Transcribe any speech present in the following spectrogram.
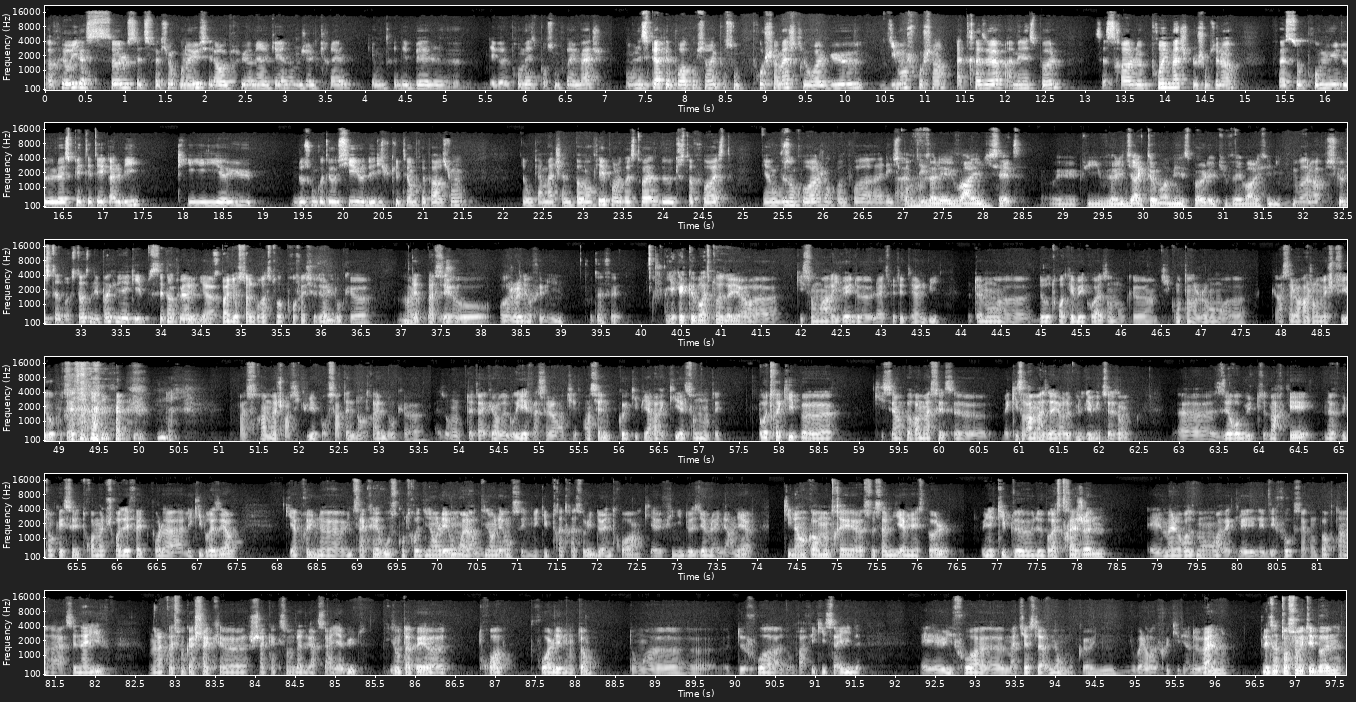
A priori, la seule satisfaction qu'on a eue, c'est la recrue américaine, Angel Krell, qui a montré des belles, euh, des belles promesses pour son premier match. On espère qu'elle pourra confirmer pour son prochain match qui aura lieu dimanche prochain à 13h à Ménespol. Ça sera le premier match de championnat face au promu de la SPTT Albi, qui a eu de son côté aussi euh, des difficultés en préparation. Donc un match à ne pas manquer pour le Brestois de Christophe Forest. Et on vous encourage encore une fois à aller Euh, supporter. vous allez voir les 17, et puis vous allez directement à Ménespol, et puis vous allez voir les féminines. Voilà, puisque le Stade Brestois ce n'est pas qu'une équipe, c'est un club. Il n'y a pas de stade brestois professionnel, donc euh, Voilà. peut-être passer aux, aux jeunes et aux féminines. Tout à fait. Il y a quelques brestoises d'ailleurs euh, qui sont arrivées de la SPTT Albi, notamment euh, deux ou trois québécoises, hein, donc euh, un petit contingent euh, grâce à leur agent mèche tuyau peut-être. Enfin, ce sera un match particulier pour certaines d'entre elles, donc euh, elles auront peut-être à cœur de briller face à leur ancienne coéquipière avec qui elles sont montées. Autre équipe euh, qui s'est un peu ramassée, ce- mais qui se ramasse d'ailleurs depuis le début de saison. Euh, zéro but marqué, 9 buts encaissés, 3 matchs, 3 défaites pour l'équipe réserve, qui a pris une, une sacrée rousse contre Dinan-Léon. Alors Dinan-Léon, c'est une équipe très très solide de N3, hein, qui avait fini deuxième l'année dernière, qui l'a encore montré euh, ce samedi à Ménespol. Une équipe de, de Brest très jeune, et malheureusement avec les, les défauts que ça comporte, hein, assez naïve. On a l'impression qu'à chaque, euh, chaque action de l'adversaire, il y a but. Ils ont tapé euh, trois fois les montants, dont euh, deux fois donc Rafiki Saïd et une fois euh, Mathias Lavenant, donc euh, une nouvelle recrue qui vient de Vannes. Les intentions étaient bonnes,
